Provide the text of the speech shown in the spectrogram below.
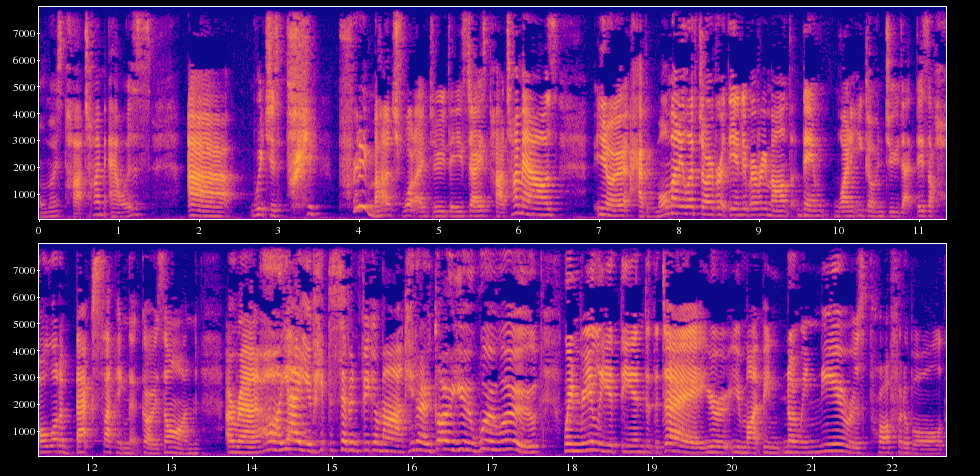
almost part-time hours uh, which is pretty, pretty much what i do these days part-time hours you know having more money left over at the end of every month then why don't you go and do that? There's a whole lot of backslapping that goes on around oh yeah you've hit the seven figure mark you know go you woo woo when really at the end of the day you're you might be nowhere near as profitable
